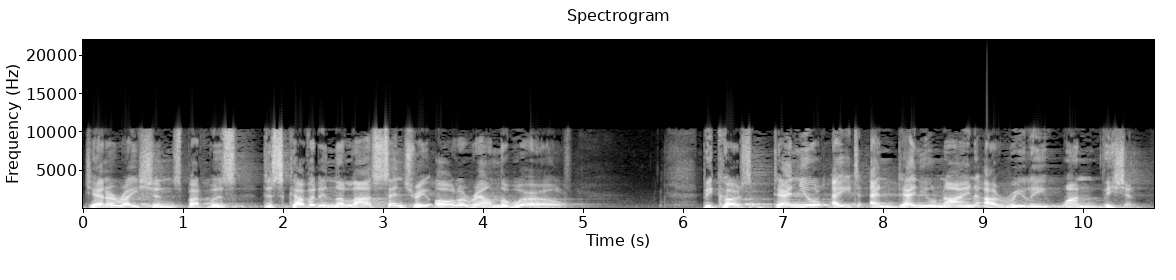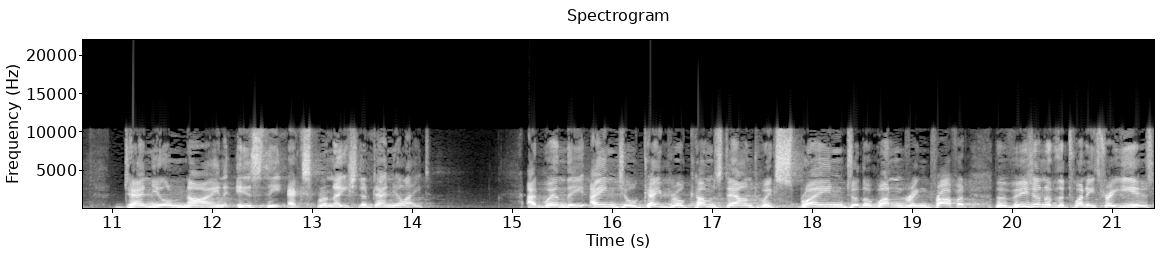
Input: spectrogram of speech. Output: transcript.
generations, but was discovered in the last century all around the world. Because Daniel 8 and Daniel 9 are really one vision. Daniel 9 is the explanation of Daniel 8. And when the angel Gabriel comes down to explain to the wandering prophet the vision of the 23 years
